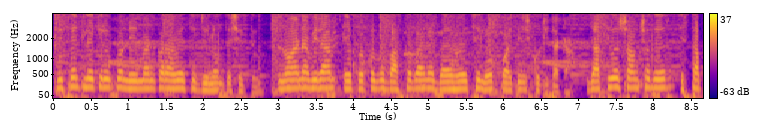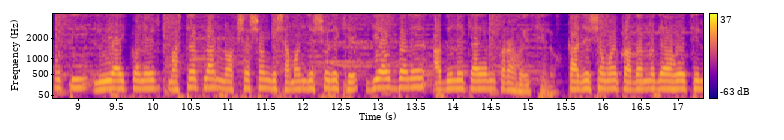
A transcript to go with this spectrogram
ক্রিসেন্ট লেকের উপর নির্মাণ করা হয়েছে ঝুলন্ত সেতু। নয়নাবিরাম এই প্রকল্প বাস্তবায়নে ব্যয় হয়েছিল পঁয়ত্রিশ কোটি টাকা। জাতীয় সংসদের স্থাপতি লুই আইকনের মাস্টার প্ল্যান নকশার সঙ্গে সামঞ্জস্য রেখে জিয়া উদ্যানের আধুনিকায়ন করা হয়েছিল। কাজের সময় প্রাধান্য দেওয়া হয়েছিল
